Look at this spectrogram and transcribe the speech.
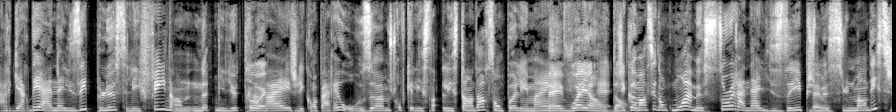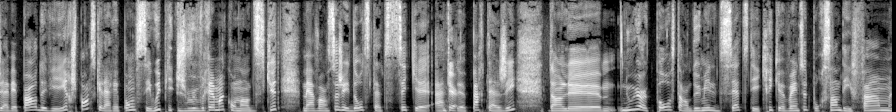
à, à regarder, à analyser plus les filles dans notre milieu de travail. Je les comparais aux hommes. Je trouve que les, les standards sont pas les mêmes. Ben voyons Euh, donc. J'ai commencé donc moi à me suranalyser, puis Ben je me oui. suis demandé si j'avais peur de vieillir. Je pense que la réponse c'est oui, puis je veux vraiment qu'on en discute. Mais avant ça, j'ai d'autres statistiques euh, à te partager. Dans le New York Post en 2017, c'était écrit que 28% des femmes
